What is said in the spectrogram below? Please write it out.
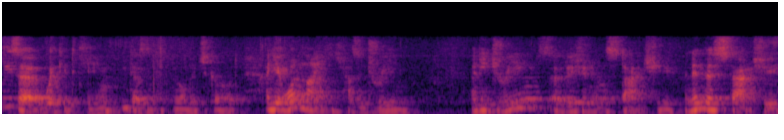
He's a wicked king. He doesn't acknowledge God. And yet one night he has a dream. And he dreams a vision of a statue. And in this statue,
